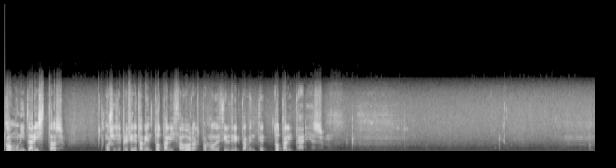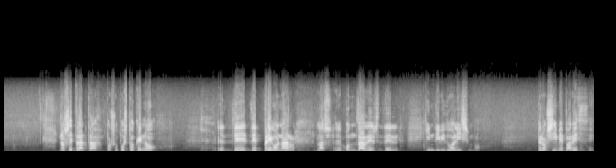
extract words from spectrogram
comunitaristas, o si se prefiere también totalizadoras, por no decir directamente totalitarias. No se trata, por supuesto que no, eh, de, pregonar las eh, bondades del individualismo, pero sí me parece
